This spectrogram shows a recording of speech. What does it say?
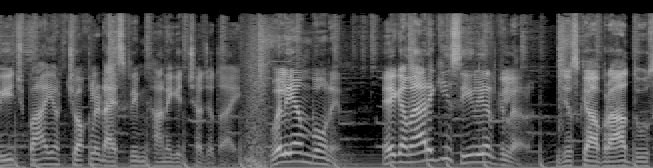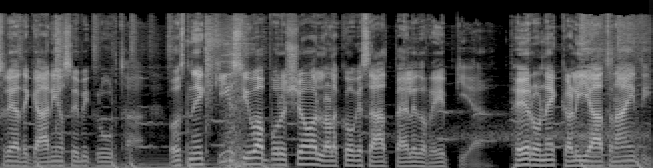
पीच पाई और चॉकलेट आइसक्रीम खाने की इच्छा जताई। विलियम बोनिन एक अमेरिकी सीरियल किलर जिसका अपराध दूसरे अधिकारियों से भी क्रूर था। उसने इक्कीस युवा पुरुषों और लड़कों के साथ पहले तो रेप किया, फिर उन्हें कड़ी यातनाएँ दी।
